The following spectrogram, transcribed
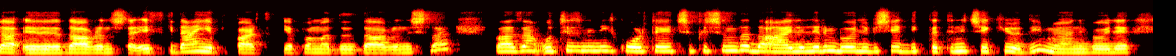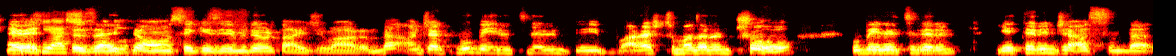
da, e, davranışlar, eskiden yapıp artık yapamadığı davranışlar. Bazen otizmin ilk ortaya çıkışında da ailelerin böyle bir şey dikkatini çekiyor değil mi? Yani böyle Evet, iki yaş özellikle 18-24 ay civarında. Ancak bu belirtilerin, bu araştırmaların çoğu bu belirtilerin yeterince aslında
